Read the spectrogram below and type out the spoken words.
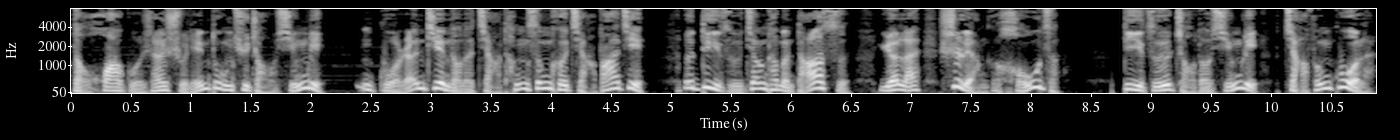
到花果山水帘洞去找行李，果然见到了假唐僧和假八戒。呃，弟子将他们打死，原来是两个猴子。弟子找到行李，假风过来，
